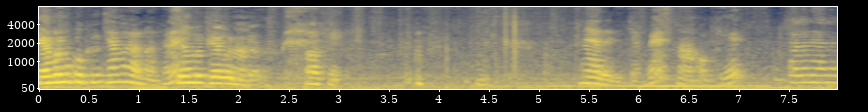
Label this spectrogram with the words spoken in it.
ക്യാമറ നോക്ക് ക്യാമറ ക്യാമറ ക്യാമറ ഓക്കെ. നേരെ ഇരിക്കണേ ആ ഓക്കെ. തല നേരെ.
